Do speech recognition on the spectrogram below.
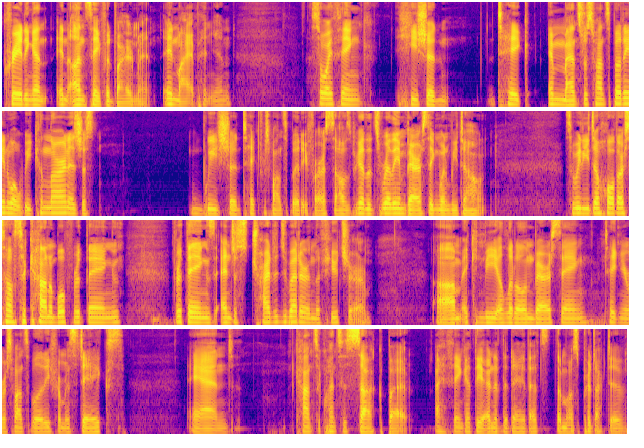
creating an, an unsafe environment, in my opinion. So I think he should take immense responsibility, and what we can learn is just we should take responsibility for ourselves because it's really embarrassing when we don't. So we need to hold ourselves accountable for things, for things, and just try to do better in the future. Um, it can be a little embarrassing taking responsibility for mistakes, and consequences suck. But I think at the end of the day, that's the most productive,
